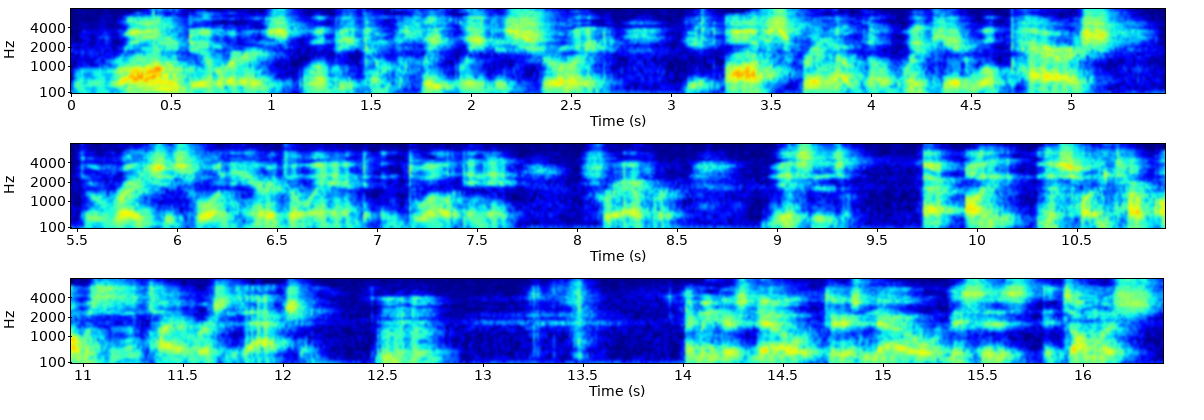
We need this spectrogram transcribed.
Wrongdoers will be completely destroyed. The offspring of the wicked will perish. The righteous will inherit the land and dwell in it forever. This is I, I- this entire almost this entire verse is action. Mm-hmm. I mean, there's no, there's no. This is it's almost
